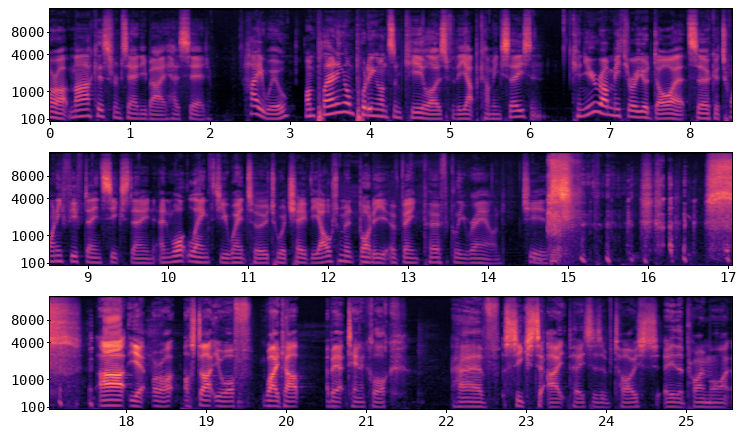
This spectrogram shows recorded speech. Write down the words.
All right, Marcus from Sandy Bay has said, "Hey Will, I'm planning on putting on some kilos for the upcoming season. Can you run me through your diet circa 2015-16 and what lengths you went to to achieve the ultimate body of being perfectly round? Cheers." Uh, yeah, all right. I'll start you off. Wake up about 10 o'clock. Have six to eight pieces of toast, either Promite,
